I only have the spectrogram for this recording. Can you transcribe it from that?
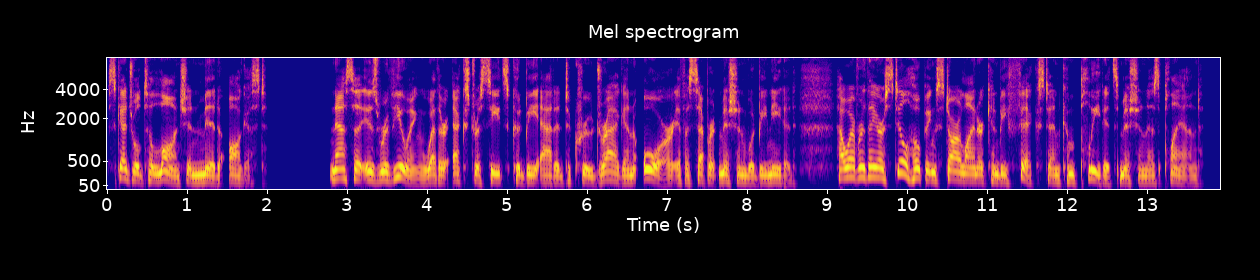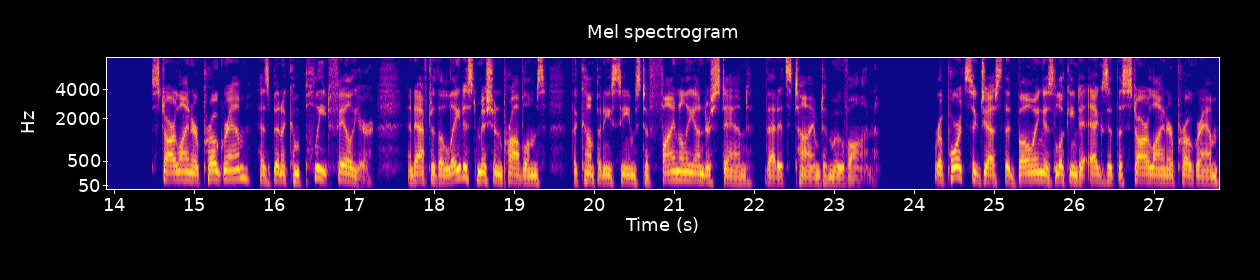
scheduled to launch in mid August. NASA is reviewing whether extra seats could be added to Crew Dragon or if a separate mission would be needed. However, they are still hoping Starliner can be fixed and complete its mission as planned. Starliner program has been a complete failure, and after the latest mission problems, the company seems to finally understand that it's time to move on. Reports suggest that Boeing is looking to exit the Starliner program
